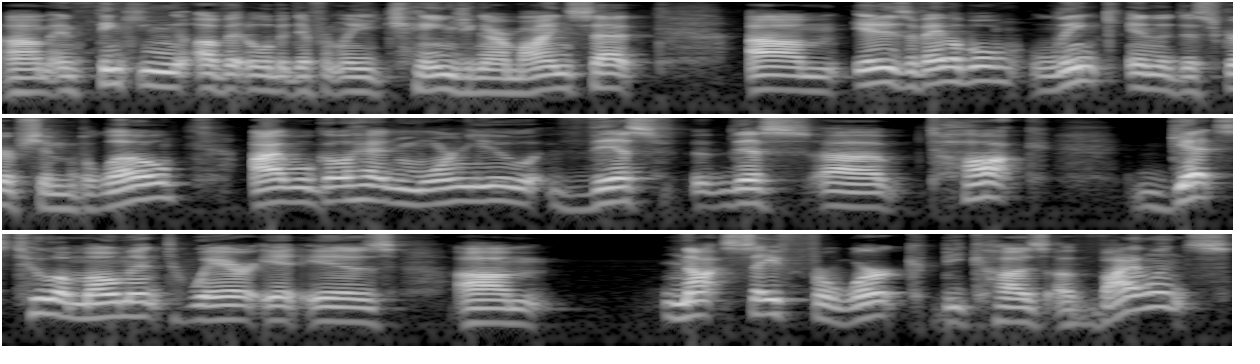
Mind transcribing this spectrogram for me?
Um, and thinking of it a little bit differently, changing our mindset. Um, it is available, link in the description below. I will go ahead and warn you, this, this uh, talk gets to a moment where it is um, not safe for work because of violence,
